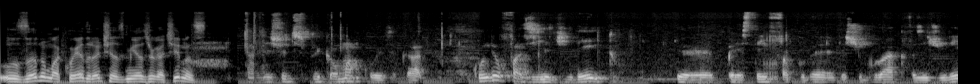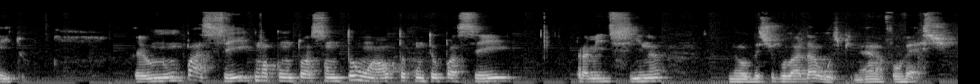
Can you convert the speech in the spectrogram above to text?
usando maconha durante as minhas jogatinas? Cara, deixa eu te explicar uma coisa, cara. Quando eu fazia direito, prestei faculdade, vestibular para fazer direito, eu não passei com uma pontuação tão alta quanto eu passei para medicina no vestibular da USP, né, na FUVEST.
